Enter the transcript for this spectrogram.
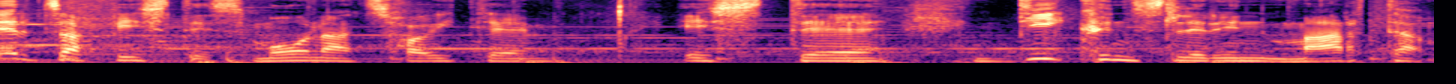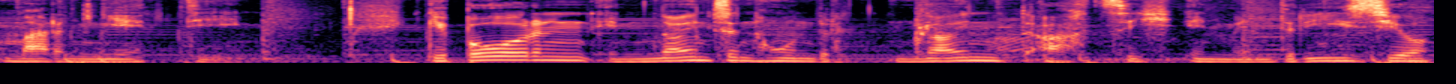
Der Zaffist des Monats heute ist äh, die Künstlerin Marta Marnietti. Geboren im 1989 in Mendrisio,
